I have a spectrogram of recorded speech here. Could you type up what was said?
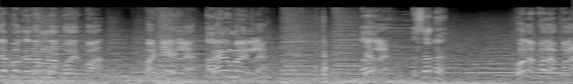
இந்த பக்கம் தான் போயிருப்பான். வண்டி இல்ல வேகமா இல்ல. இல்ல. சார். போல போல போல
